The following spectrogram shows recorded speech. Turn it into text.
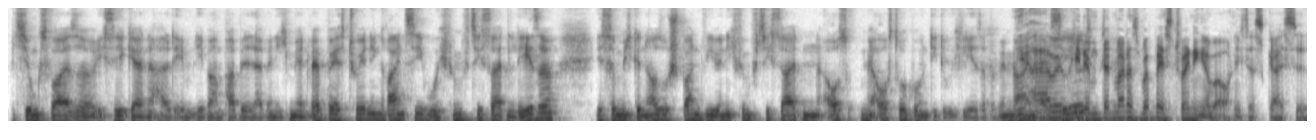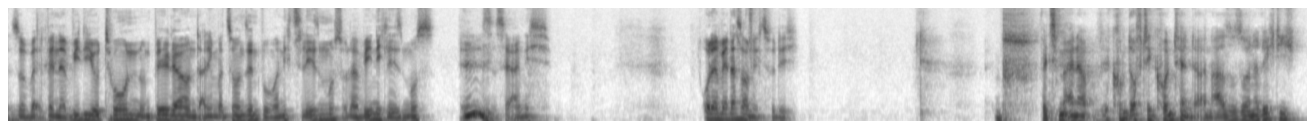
beziehungsweise ich sehe gerne halt eben lieber ein paar Bilder. Wenn ich mir ein Web-based Training reinziehe, wo ich 50 Seiten lese, ist für mich genauso spannend, wie wenn ich 50 Seiten aus, mir ausdrucke und die durchlese. Aber wenn mir einer Ja, aber erzählt, okay, dann, dann war das Web-based Training aber auch nicht das Geiste. So, wenn da Video, Ton und Bilder und Animationen sind, wo man nichts lesen muss oder wenig lesen muss, äh, Hm. ist es ja eigentlich. Oder wäre das auch nichts für dich? Wenn es mir einer, kommt auf den Content an. Also so eine richtig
